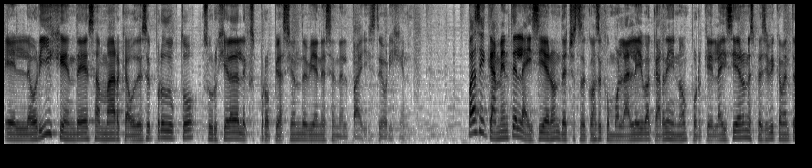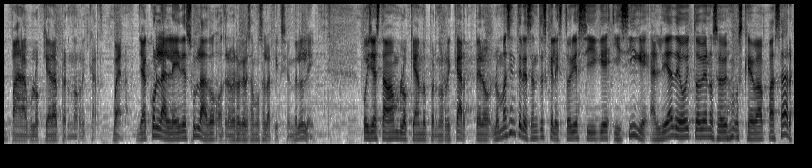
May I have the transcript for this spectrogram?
el origen de esa marca o de ese producto surgiera de la expropiación de bienes en el país de origen. Básicamente la hicieron, de hecho se conoce como la ley Bacardino, porque la hicieron específicamente para bloquear a Pernod Ricard. Bueno, ya con la ley de su lado, otra vez regresamos a la ficción de la ley pues ya estaban bloqueando Pernod Ricard. Pero lo más interesante es que la historia sigue y sigue. Al día de hoy todavía no sabemos qué va a pasar.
